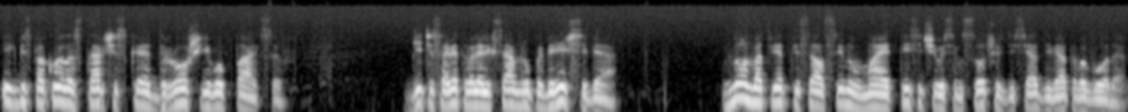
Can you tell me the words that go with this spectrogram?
Их беспокоила старческая дрожь его пальцев. Дети советовали Александру поберечь себя — но он в ответ писал сыну в мае 1869 года.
